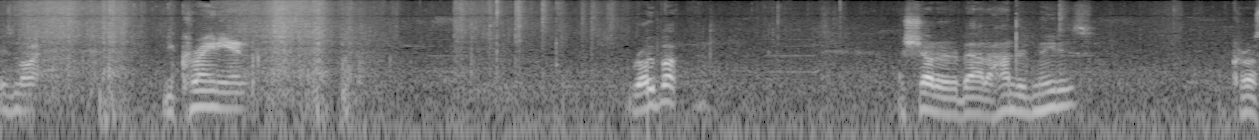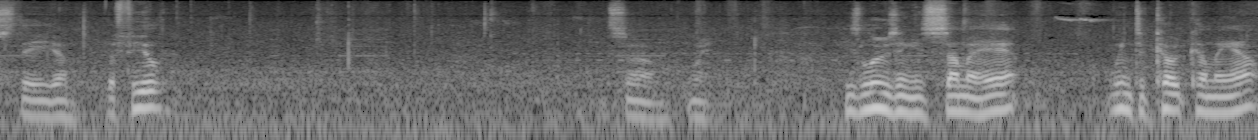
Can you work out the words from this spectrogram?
is my Ukrainian roebuck. I shot it about 100 meters across the uh, the field. So wait. he's losing his summer hair, winter coat coming out,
